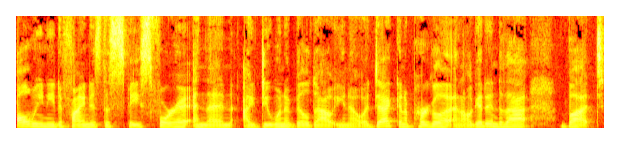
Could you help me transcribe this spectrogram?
All we need to find is the space for it, and then I do want to build out, you know, a deck and a pergola, and I'll get into that. But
